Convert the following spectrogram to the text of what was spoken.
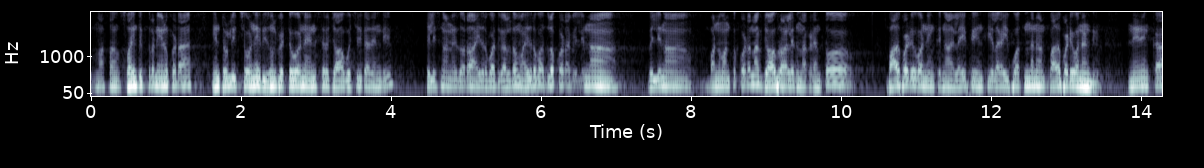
నా స్వయం శక్తిలో నేను కూడా ఇంటర్వ్యూలు ఇచ్చేవాడిని రిజల్ట్ పెట్టేవాడిని అయినా సరే జాబ్ వచ్చేది కదండి. తెలిసిన అనే ద్వారా హైదరాబాద్ వెళ్ళడం. హైదరాబాద్లో కూడా వెళ్ళిన వెళ్ళిన వన్ మంత్ కూడా నాకు జాబ్ రాలేదు. అక్కడ ఎంతో బాధపడేవాడిని. ఇంకా నా లైఫ్ ఏంటి ఇలా అయిపోతుందని బాధపడేవానండి. నేను ఇంకా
